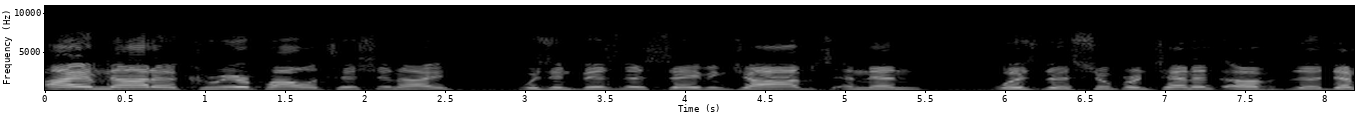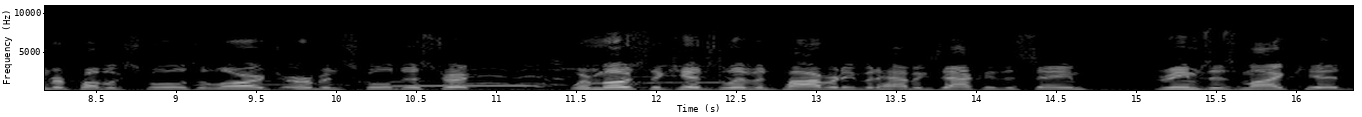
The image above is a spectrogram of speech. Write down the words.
I am not a career politician. I was in business saving jobs and then was the superintendent of the Denver Public Schools, a large urban school district where most of the kids live in poverty but have exactly the same dreams as my kids.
